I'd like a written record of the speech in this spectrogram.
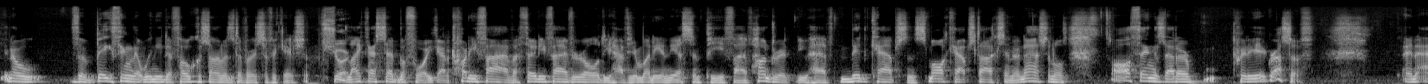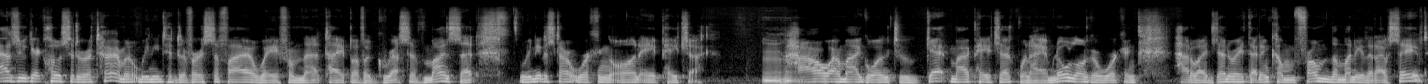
you know, the big thing that we need to focus on is diversification. Sure. Like I said before, you got a 25, a 35 year old, you have your money in the S&P 500, you have mid caps and small cap stocks, internationals, all things that are pretty aggressive. And as you get closer to retirement, we need to diversify away from that type of aggressive mindset. We need to start working on a paycheck. Mm-hmm. How am I going to get my paycheck when I am no longer working? How do I generate that income from the money that I've saved?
